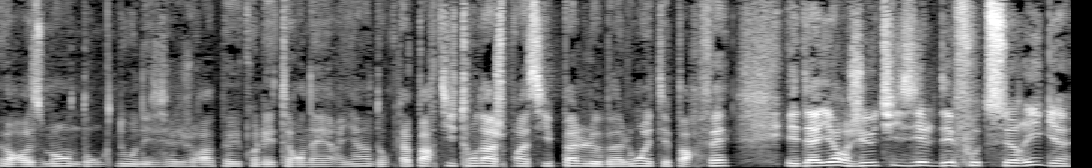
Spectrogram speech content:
Heureusement, donc nous, on est, je rappelle qu'on était en aérien, donc la partie tournage principale, le ballon était parfait. Et d'ailleurs, j'ai utilisé le défaut de ce rig.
